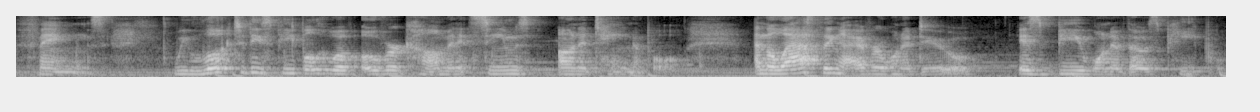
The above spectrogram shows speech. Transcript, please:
things. We look to these people who have overcome and it seems unattainable. And the last thing I ever want to do is be one of those people.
